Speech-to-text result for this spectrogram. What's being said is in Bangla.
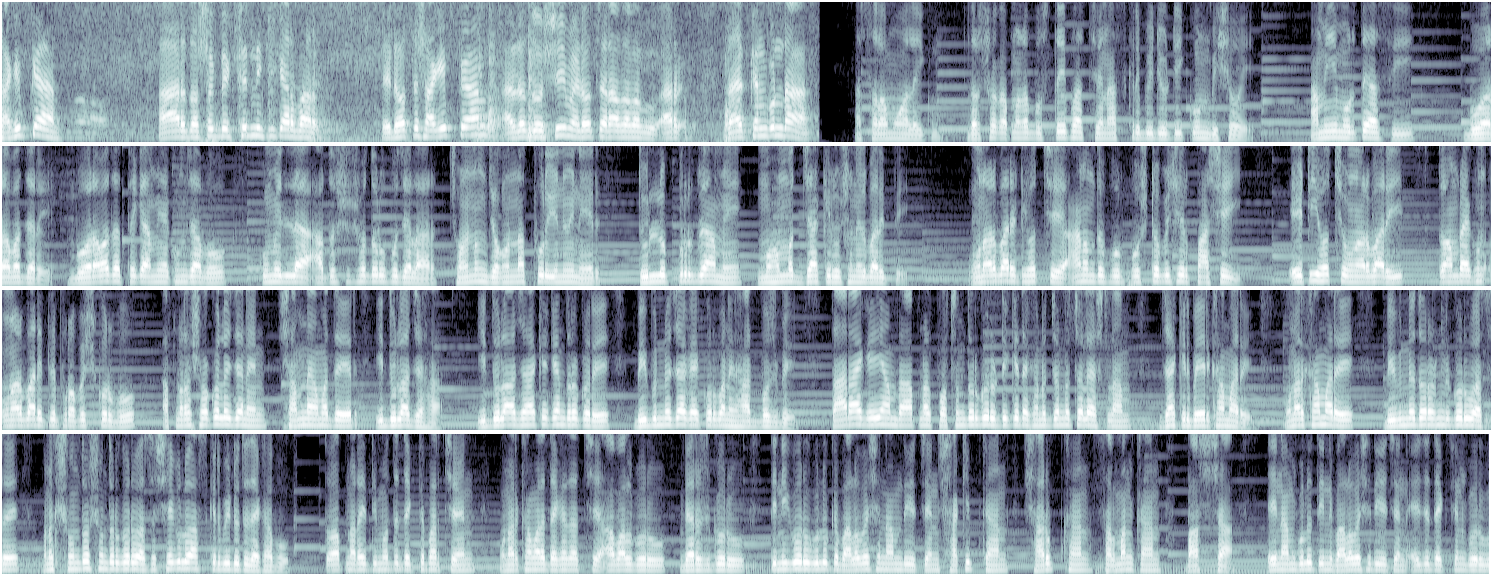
সাকিব খান? আর দর্শক দেখছেন নি কি কারবার? এটা হচ্ছে সাকিব খান, আর এটা জসিম, এটা হচ্ছে রাজা বাবু। আর জাহেদ খান কোনটা? আসসালামু আলাইকুম। দর্শক, আপনারা বুঝতেই পারছেন আজকের ভিডিওটি কোন বিষয়ে। আমি এই মুহূর্তে আছি বুয়ারা বাজারে। বুয়ারা বাজার থেকে আমি এখন যাব কুমিল্লা আদর্শ সদর উপজেলার ছয় নং জগন্নাথপুর ইউনিয়নের দুর্লভপুর গ্রামে মোহাম্মদ জাকির হোসেনের বাড়িতে। ওনার বাড়িটি হচ্ছে আনন্দপুর পোস্ট অফিসের পাশেই। এটি হচ্ছে ওনার বাড়ি তো আমরা এখন ওনার বাড়িতে প্রবেশ করব। আপনারা সকলে জানেন, সামনে আমাদের ঈদুল আজহা। ঈদুল আজহাকে কেন্দ্র করে বিভিন্ন জায়গায় কোরবানির হাট বসবে। তার আগেই আমরা আপনার পছন্দের গরুটিকে দেখানোর জন্য চলে আসলাম, জাকির ভাইয়ের খামারে। ওনার খামারে বিভিন্ন ধরনের গরু আছে, অনেক সুন্দর সুন্দর গরু আছে, সেগুলো আজকের ভিডিওতে দেখাবো। তো আপনারা ইতিমধ্যে দেখতে পাচ্ছেন, ওনার খামারে দেখা যাচ্ছে আবাল গরু, বেরস গরু। তিনি গরুগুলোকে ভালোবেসে নাম দিয়েছেন শাকিব খান, শাহরুখ খান, সালমান খান, বাদশাহ। এই নামগুলো তিনি ভালোবেসে দিয়েছেন। এই যে দেখছেন গরুগুলো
